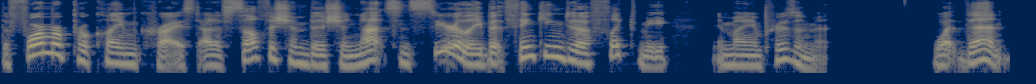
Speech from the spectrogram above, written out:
The former proclaimed Christ out of selfish ambition, not sincerely, but thinking to afflict me in my imprisonment. What then?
